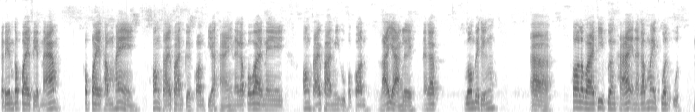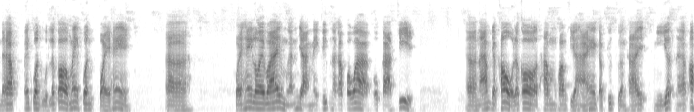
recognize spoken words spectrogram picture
กระเด็นเข้าไปเศษน้ำเข้าไปทำให้ห้องสายพานเกิดความเสียหายนะครับ เพราะว่าในห้องสายพานมีอุปกรณ์หลายอย่างเลยนะครับ รวมไปถึง อ่าท่อระบายที่เฟืองท้ายนะครับ ไม่ควรอุดนะครับ ไม่ควรอุดแล้วก็ไม่ควรปล่อยให้อ่าปล่อยให้ลอยไว้เหมือนอย่างในคลิปนะครับ เพราะว่าโอกาสที่น้ำจะเข้าแล้วก็ทำความเสียหายให้กับชุดเฟืองท้ายมีเยอะนะครับอ้า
